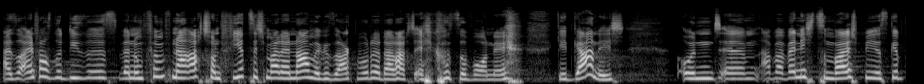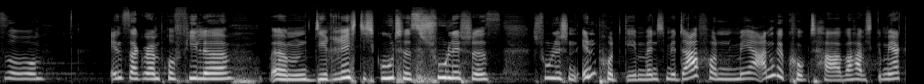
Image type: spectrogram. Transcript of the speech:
Also einfach so dieses, wenn um fünf nach acht schon 40 Mal der Name gesagt wurde, da dachte ich echt kurz so, boah, nee, geht gar nicht. Und ähm, aber wenn ich zum Beispiel, es gibt so Instagram-Profile, ähm, die richtig gutes schulisches, schulischen Input geben. Wenn ich mir davon mehr angeguckt habe, habe ich gemerkt,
